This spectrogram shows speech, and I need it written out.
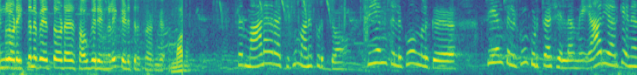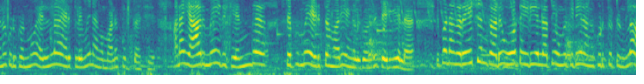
எங்களோட இத்தனை பேர்த்தோட சௌகரியங்களை கெடுத்திருக்கிறாங்க. சார் மாநகராட்சிக்கு மனு கொடுத்துட்டோம். சிஎம் செல்லுக்கும் உங்களுக்கு சேம் சில்க்கும் கொடுத்தாச்சு எல்லாமே யார் யாருக்கு என்னென்ன கொடுக்கணுமோ எல்லா இடத்துலையுமே நாங்கள் மனு கொடுத்தாச்சு ஆனால் யாருமே இதுக்கு எந்த ஸ்டெப்புமே எடுத்த மாதிரி எங்களுக்கு வந்து தெரியலை இப்போ நாங்கள் ரேஷன் கார்டு ஓட்ட ஐடி எல்லாத்தையும் உங்ககிட்டயே நாங்கள் கொடுத்துட்டுங்களா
